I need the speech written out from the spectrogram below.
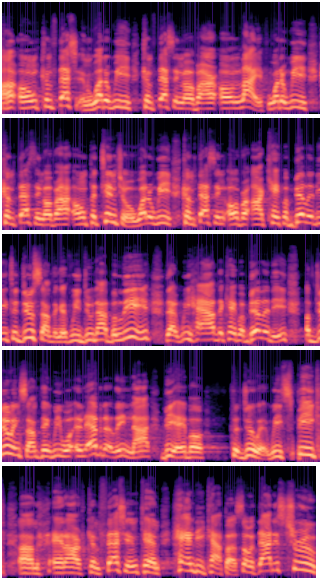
our own confession. What are we confessing of our own life? What are we confessing over our own potential? What are we confessing over our capability to do something? If we do not believe that we have the capability of doing something, we will inevitably not be able to do it. We speak, um, and our confession can handicap us. So, if that is true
